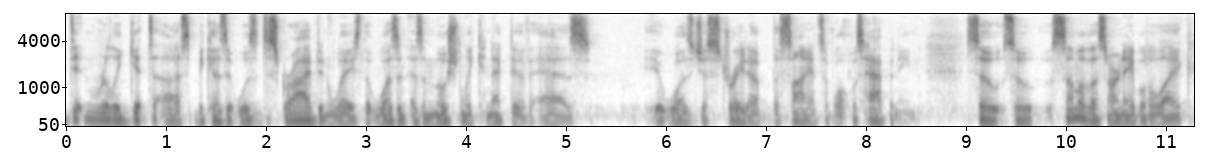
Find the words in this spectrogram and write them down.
didn't really get to us because it was described in ways that wasn't as emotionally connective as it was just straight up the science of what was happening. So so some of us aren't able to like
